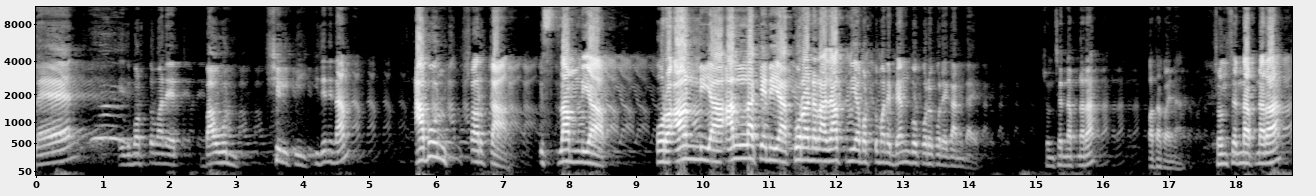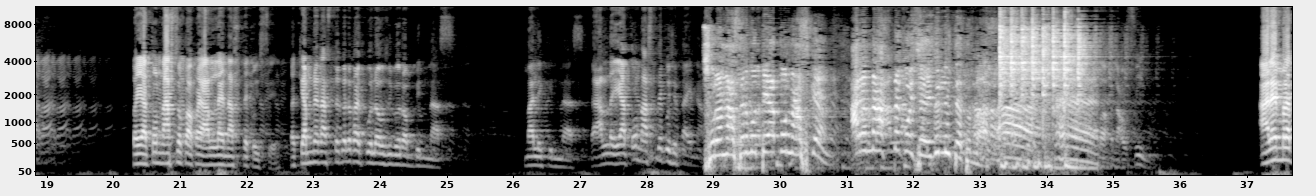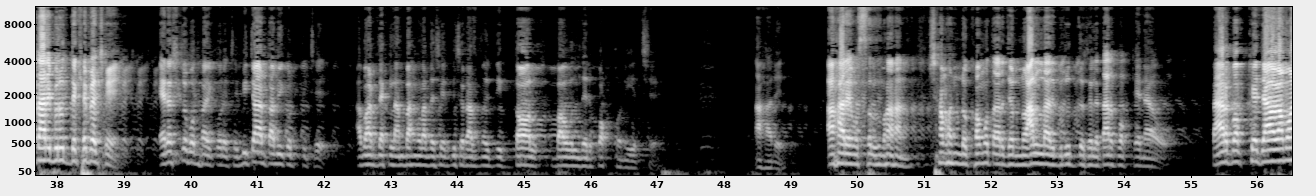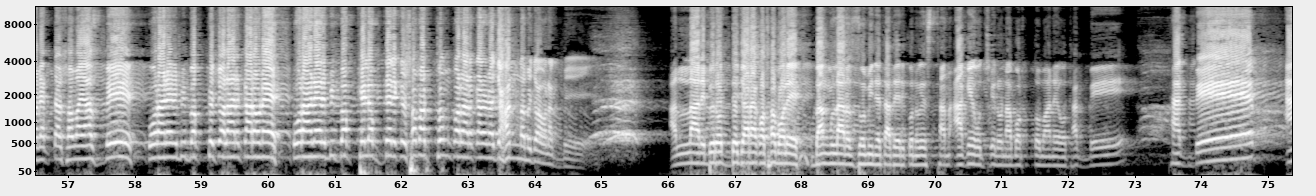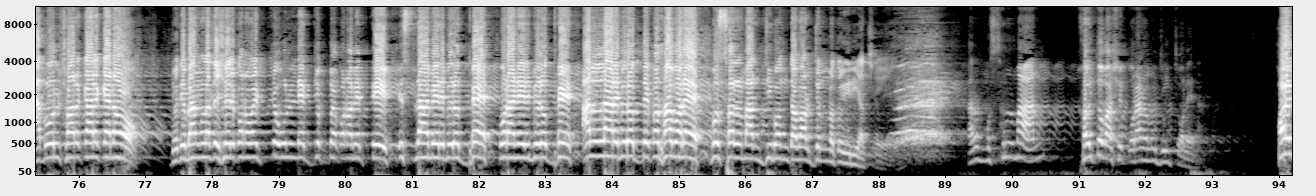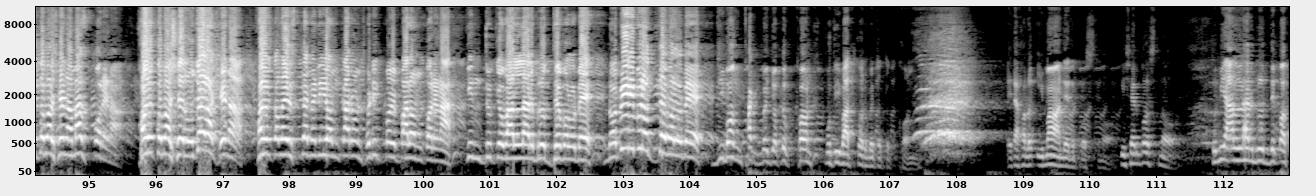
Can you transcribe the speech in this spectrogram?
বলেন, এই যে বর্তমানে বাউল শিল্পী, কি জানি নাম? আবুল সরকার। ইসলাম নিয়া, কোরআন নিয়া, আল্লাহকে নিয়া, কোরআনের আজাদ নিয়া বর্তমানে ব্যঙ্গ করে করে গান গায়। শুনছেন না আপনারা? কথা কয় না। শুনছেন না আপনারা? এত নাচো কয়, আল্লাহ নাচতে কইছে। কেমনে নাচতে গেলে কয় কুলাউ জিবে রব্বিন নাচ মালিকিন নাচ আল্লাহ এত নাচতে কইছে তাই না? সুরা নাচের মধ্যে এত নাচ কেন? আরে নাচতে কইছে এই তো এত নাচ। আলেমরা তার বিরুদ্ধে খেপেছে। অ্যারেস্ট বোধ হয় করেছে বিচার দাবি করতেছে। আবার দেখলাম বাংলাদেশের কিছু রাজনৈতিক দল বাউলদের পক্ষ নিয়েছে। আহারে আহারে মুসলমান সামান্য ক্ষমতার জন্য আল্লাহর বিরুদ্ধে চলে তার পক্ষে নাও। তার পক্ষে যাও এমন একটা সময় আসবে, কোরআনের বিপক্ষে চলার কারণে, কোরআনের বিপক্ষে লোকদেরকে সমর্থন করার কারণে জাহান্নামে যাওয়া লাগবে। আল্লাহর বিরুদ্ধে যারা কথা বলে, বাংলার জমিনে তাদের কোনো স্থান আগেও ছিল না, বর্তমানেও থাকবে। থাকবে। আবুল সরকার কেন? যদি বাংলাদেশের কোন একটু উল্লেখযোগ্য কোন ব্যক্তি ইসলামের বিরুদ্ধে, কোরআনের বিরুদ্ধে, আল্লাহর বিরুদ্ধে কথা বলে, মুসলমান জীবন দেওয়ার জন্য তৈরি আছে। কারণ মুসলমান হয়তো বা সে কোরআন অনুযায়ী চলে না হয়তো বা সে নামাজ পড়ে না হয়তোবা সে রোজা রাখে না, হয়তোবা ইসলামের নিয়ম কারণ সঠিকভাবে পালন করে না, কিন্তু কেউ আল্লাহর বিরুদ্ধে বলবে, নবীর বিরুদ্ধে বলবে, জীবন থাকবে যতক্ষণ, প্রতিবাদ করবে ততক্ষণ। এটা হলো ইমানের প্রশ্ন। কিসের প্রশ্ন? তুমি আল্লাহর বিরুদ্ধে কথা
